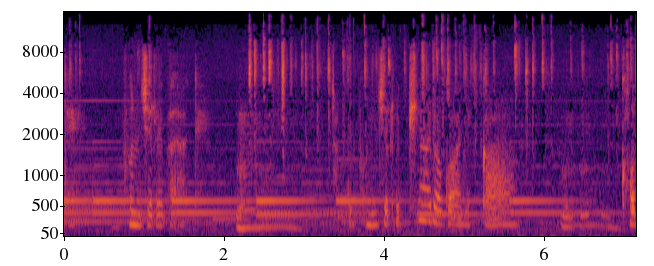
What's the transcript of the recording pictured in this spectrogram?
돼. 본질을 봐야 돼. 음, 자꾸 본질을 피하려고 하니까 음, 겉에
